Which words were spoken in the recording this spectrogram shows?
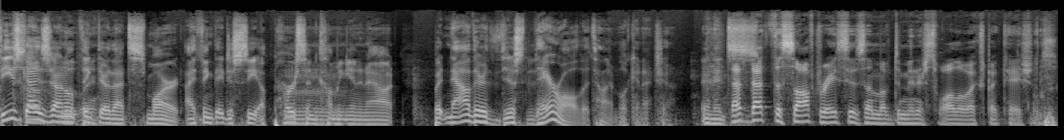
These guys, I don't think they're that smart. I think they just see a person coming in and out. But now they're just there all the time looking at you, and it's That, that's the soft racism of diminished swallow expectations,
